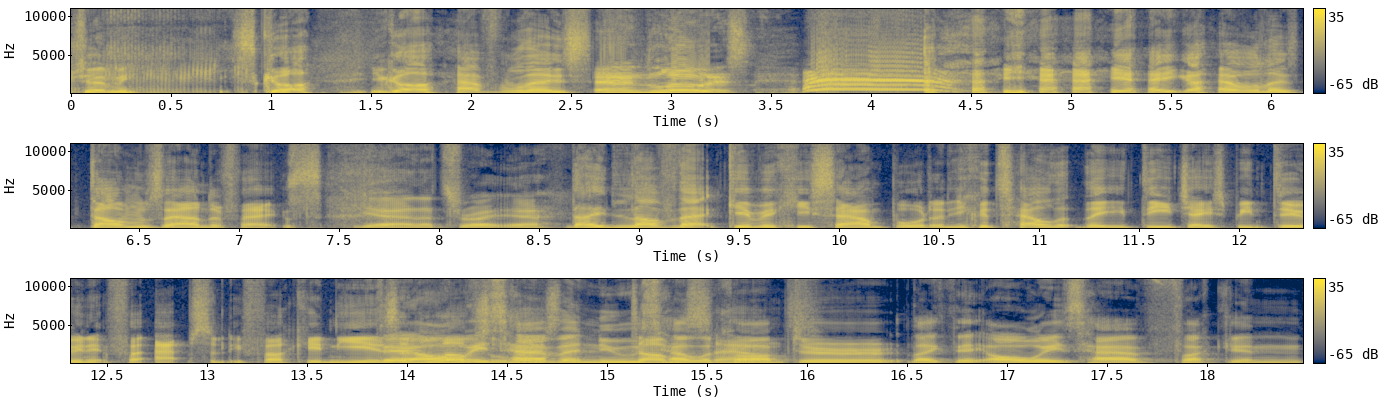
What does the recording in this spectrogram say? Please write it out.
Show me. It's got you got to have all those. And Lewis. Ah! yeah, yeah. You got to have all those dumb sound effects. Yeah, that's right. Yeah. They love that gimmicky soundboard, and you could tell that the DJ's been doing it for absolutely fucking years. They and loves always all have those a news dumb sounds. helicopter. Like they always have fucking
